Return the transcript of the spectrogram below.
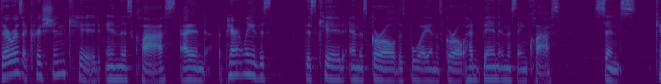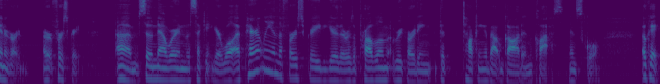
there was a Christian kid in this class, and apparently this this kid and this girl, this boy and this girl, had been in the same class since kindergarten or first grade. Um, so now we're in the second year. Well, apparently in the first grade year there was a problem regarding the talking about God in class in school. Okay,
